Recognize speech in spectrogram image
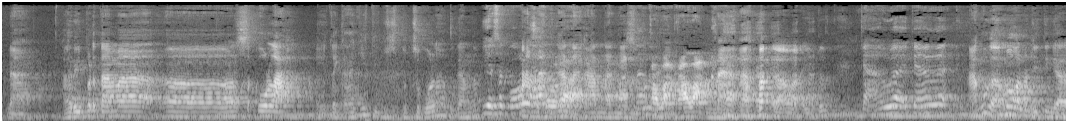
Nah, hari pertama eh, sekolah, eh, TK aja disebut sekolah bukan tuh? Ya, sekolah. Kanak-kanak Taman itu. kawak-kawak. Nah, kawak itu. Gawat. Aku nggak mau kalau ditinggal.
